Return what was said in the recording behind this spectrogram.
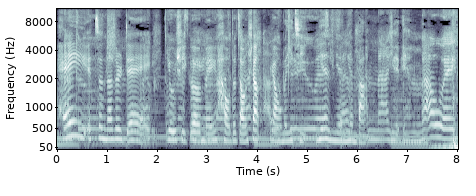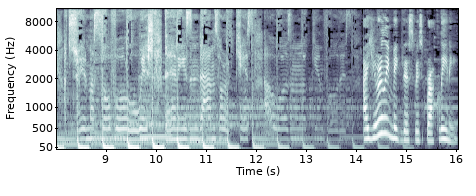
Hey, it's another day，又是一个美好的早上，让我们一起念念念吧。I usually make this with broccolini,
